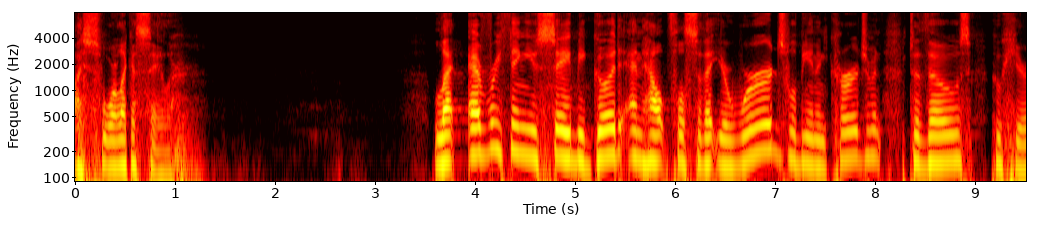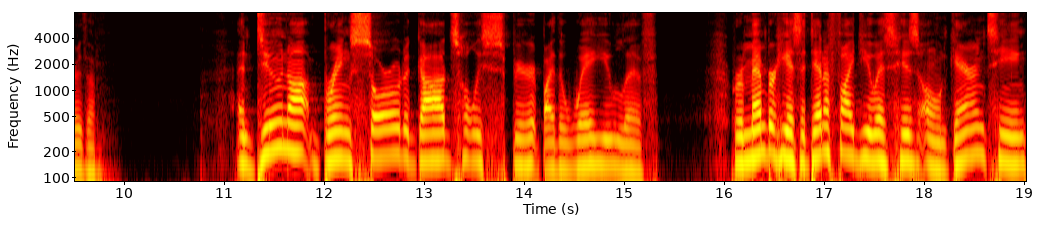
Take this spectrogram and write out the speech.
I swore like a sailor. Let everything you say be good and helpful so that your words will be an encouragement to those who hear them. And do not bring sorrow to God's Holy Spirit by the way you live. Remember, He has identified you as His own, guaranteeing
